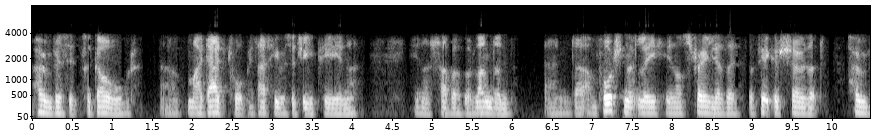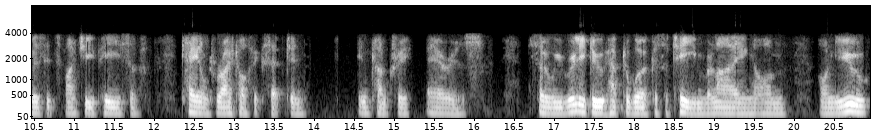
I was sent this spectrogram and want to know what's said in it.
home visits are gold. Uh, my dad taught me that. He was a GP in a in a suburb of London, and uh, unfortunately, in Australia, the, the figures show that home visits by GPs have tailed right off, except in in country areas. So we really do have to work as a team, relying on on you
